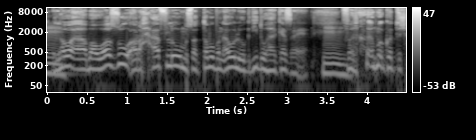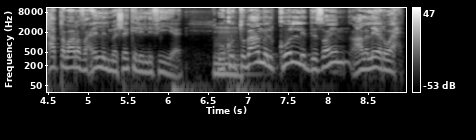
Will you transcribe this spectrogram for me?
اللي هو أبوظه أروح قافله ومسطبه من أول وجديد وهكذا يعني. فما كنتش حتى بعرف أحل المشاكل اللي فيه يعني. وكنت بعمل كل ال design على layer واحد.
